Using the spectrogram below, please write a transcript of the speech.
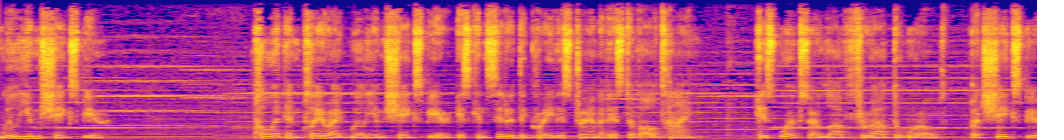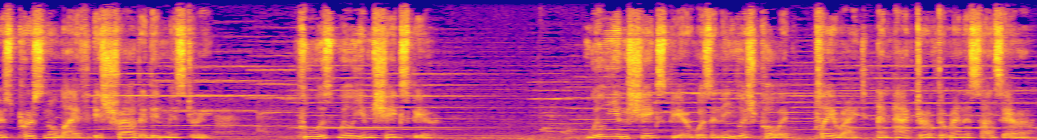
William Shakespeare Poet and playwright William Shakespeare is considered the greatest dramatist of all time. His works are loved throughout the world, but Shakespeare's personal life is shrouded in mystery. Who was William Shakespeare? William Shakespeare was an English poet, playwright, and actor of the Renaissance era.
